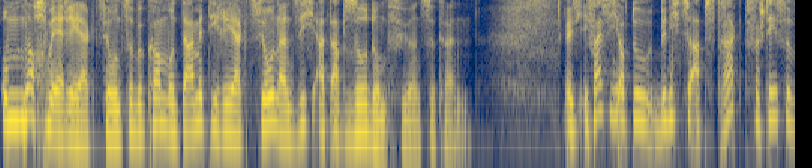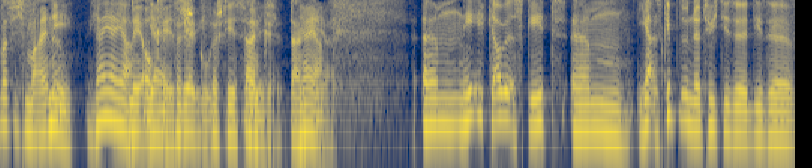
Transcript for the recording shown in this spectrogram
um noch mehr Reaktion zu bekommen und damit die Reaktion an sich ad absurdum führen zu können? Ich, ich weiß nicht, ob du, bin ich zu abstrakt? Verstehst du, was ich meine? Nee, ja, ja, ja. Nee, okay, ja, ja, sehr gut. Ich verstehe es Danke, völlig. danke, ja. ja. Ähm, nee, ich glaube, es geht, ähm, ja, es gibt natürlich diese, diese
